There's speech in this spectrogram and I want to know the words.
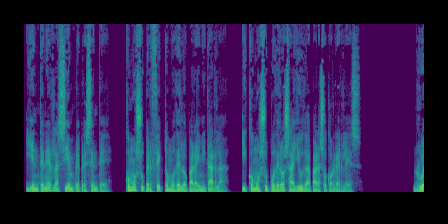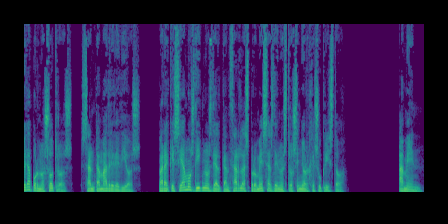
y en tenerla siempre presente, como su perfecto modelo para imitarla, y como su poderosa ayuda para socorrerles. Ruega por nosotros, Santa Madre de Dios, para que seamos dignos de alcanzar las promesas de nuestro Señor Jesucristo. Amén.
